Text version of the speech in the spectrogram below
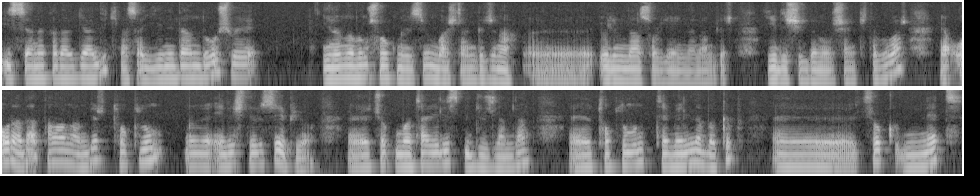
isyana kadar geldik. Mesela Yeniden Doğuş ve İnanalım Soğuk Mevsimin Başlangıcına e, ölümünden sonra yayınlanan bir yedi şiirden oluşan kitabı var. Ya orada tamamen bir toplum e, eleştirisi yapıyor. E, çok materyalist bir düzlemden e, toplumun temeline bakıp çok net,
